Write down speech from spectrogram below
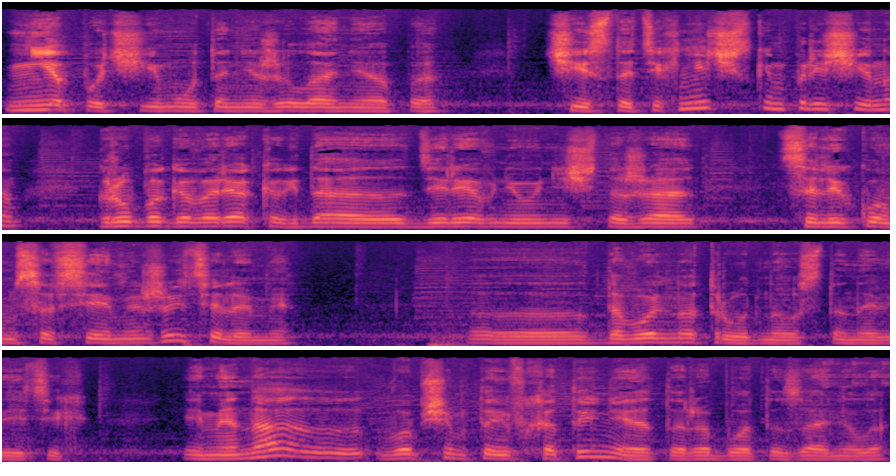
не по чьему-то нежеланию, а по чисто техническим причинам. Грубо говоря, когда деревню уничтожают целиком со всеми жителями, э, довольно трудно установить их имена. В общем-то, и в Хатыне эта работа заняла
